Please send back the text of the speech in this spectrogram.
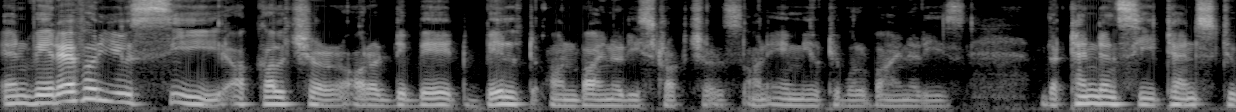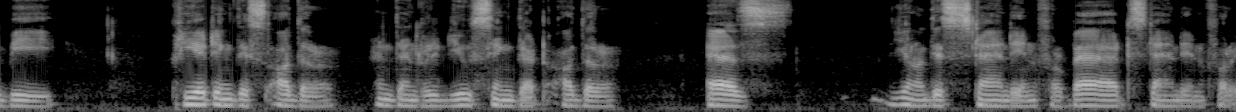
And wherever you see a culture or a debate built on binary structures, on immutable binaries, the tendency tends to be creating this other and then reducing that other as you know this stand in for bad stand in for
